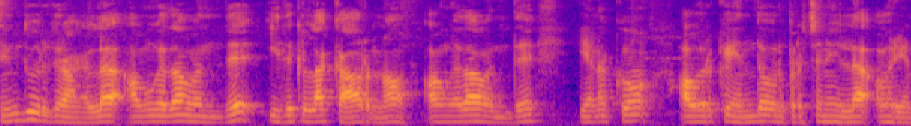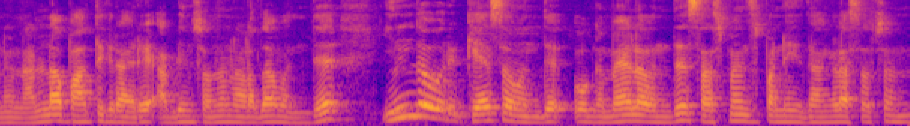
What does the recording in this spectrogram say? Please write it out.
சிந்து இருக்கிறாங்கல்ல அவங்க தான் வந்து இதுக்கெல்லாம் காரணம். அவங்க தான் வந்து எனக்கும் அவருக்கும் எந்த ஒரு பிரச்சனையும் இல்லை. அவர் என்னை நல்லா பார்த்துக்கிறாரு அப்படின்னு சொன்னனால தான் வந்து இந்த ஒரு கேஸை வந்து உங்கள் மேலே வந்து சஸ்பென்ஸ் பண்ணியிருந்தாங்களா? சஸ்பென்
